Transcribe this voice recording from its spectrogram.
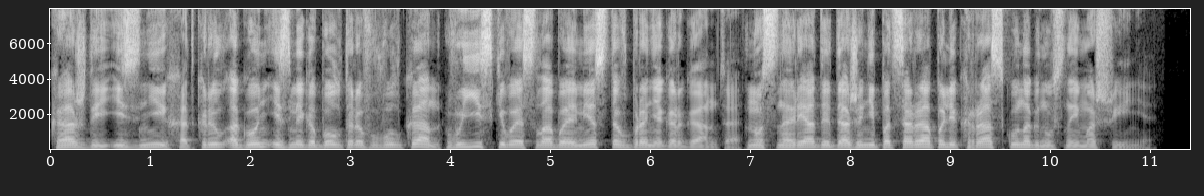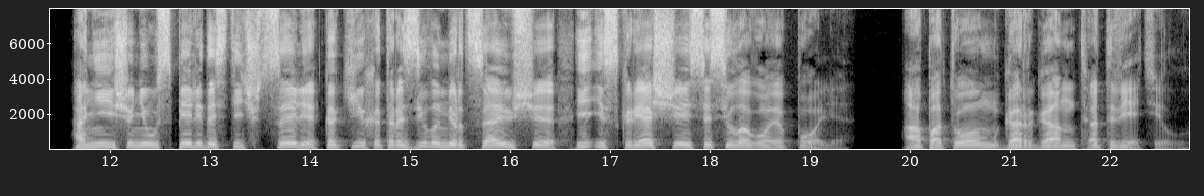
Каждый из них открыл огонь из мегаболтеров в вулкан, выискивая слабое место в броне Гарганта, но снаряды даже не поцарапали краску на гнусной машине. Они еще не успели достичь цели, каких отразило мерцающее и искрящееся силовое поле. А потом Гаргант ответил.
